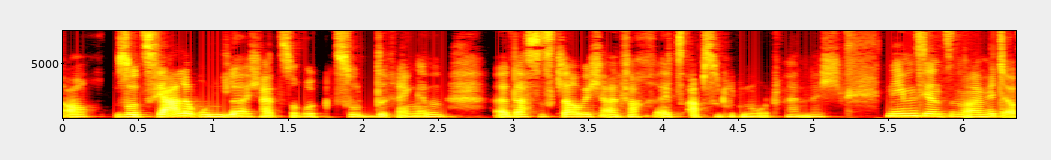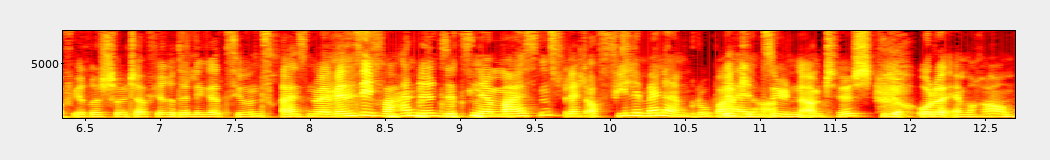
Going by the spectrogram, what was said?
auch soziale Ungleichheit zurückzudrängen. Äh, das ist, glaube ich, einfach jetzt absolut notwendig. Nehmen Sie uns mal mit auf Ihre Schulter, auf Ihre Delegationsreisen, weil wenn Sie verhandeln, sitzen ja meistens vielleicht auch viele Männer im globalen ja, Süden am Tisch ja. oder im Raum.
